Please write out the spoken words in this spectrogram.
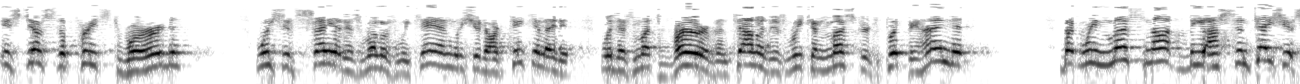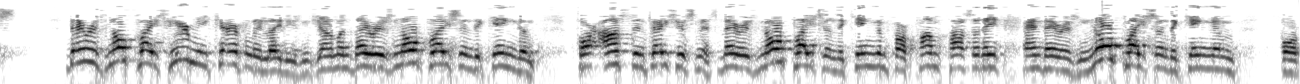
It's just the preached word. We should say it as well as we can. We should articulate it with as much verve and talent as we can muster to put behind it. But we must not be ostentatious. There is no place, hear me carefully, ladies and gentlemen, there is no place in the kingdom for ostentatiousness. There is no place in the kingdom for pomposity, and there is no place in the kingdom for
